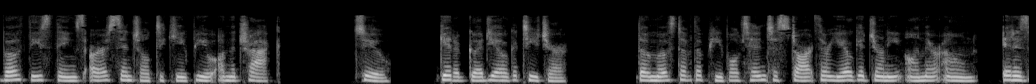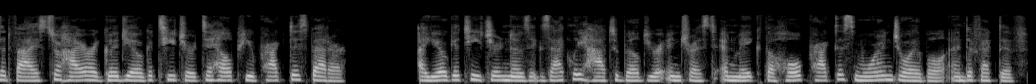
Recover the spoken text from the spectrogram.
Both these things are essential to keep you on the track. 2. Get a good yoga teacher. Though most of the people tend to start their yoga journey on their own, it is advised to hire a good yoga teacher to help you practice better. A yoga teacher knows exactly how to build your interest and make the whole practice more enjoyable and effective.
